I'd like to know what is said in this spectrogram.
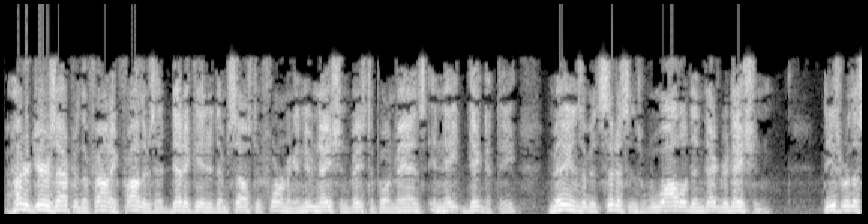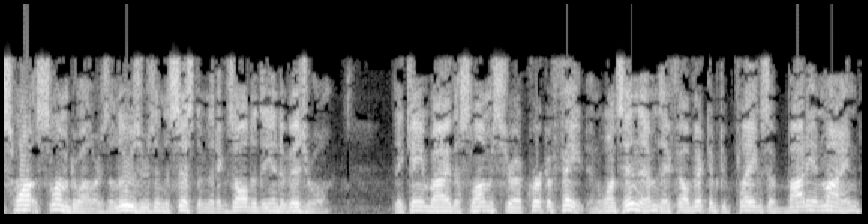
A hundred years after the Founding Fathers had dedicated themselves to forming a new nation based upon man's innate dignity, millions of its citizens wallowed in degradation. These were the slum dwellers, the losers in the system that exalted the individual. They came by the slums through a quirk of fate, and once in them, they fell victim to plagues of body and mind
